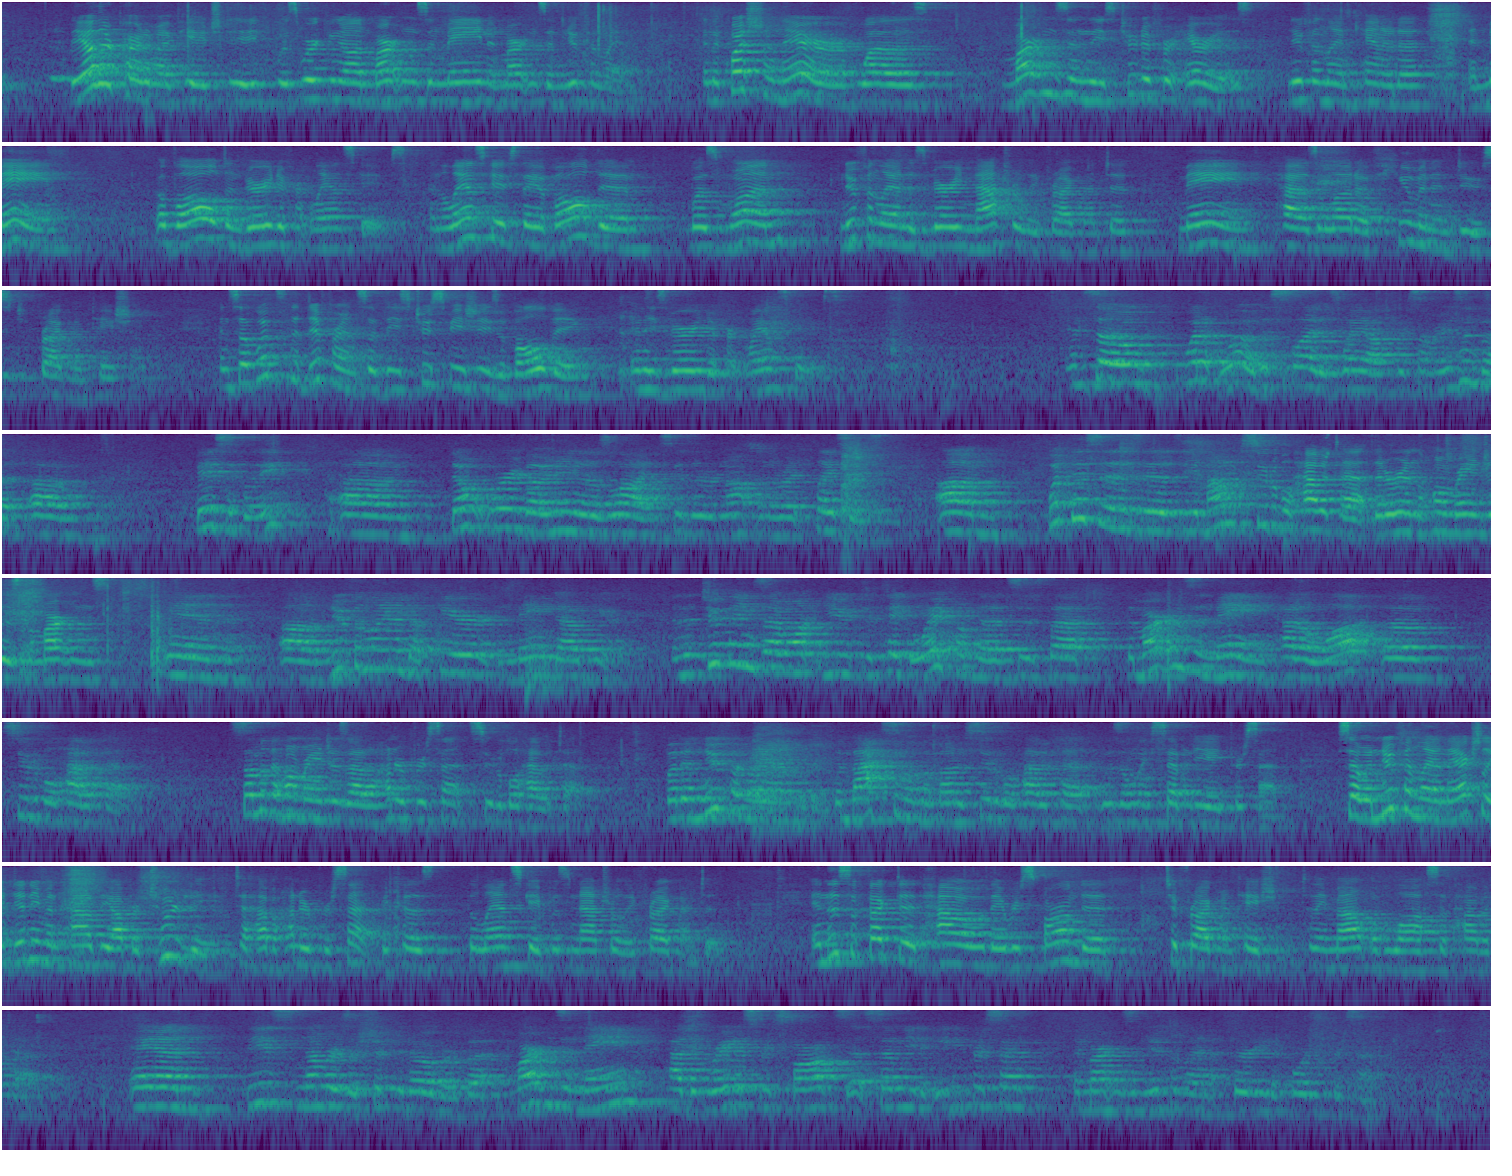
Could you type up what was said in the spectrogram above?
The other part of my PhD was working on martens in Maine and martens in Newfoundland. And the question there was, martens in these two different areas, Newfoundland, Canada, and Maine, evolved in very different landscapes. And the landscapes they evolved in was one, Newfoundland is very naturally fragmented. Maine has a lot of human-induced fragmentation. And so what's the difference of these two species evolving in these very different landscapes? And so, what, whoa, this slide is way off for some reason, but um, basically, um, don't worry about any of those lines because they're not in the right places. Um, what this is, is the amount of suitable habitat that are in the home ranges of the martens in um, Newfoundland up here and Maine down here. And the two things I want you to take away from this is that the martens in Maine had a lot of suitable habitat. Some of the home ranges had 100% suitable habitat. But in Newfoundland, the maximum amount of suitable habitat was only 78%. So in Newfoundland, they actually didn't even have the opportunity to have 100% because the landscape was naturally fragmented. And this affected how they responded to fragmentation, to the amount of loss of habitat. And these numbers are shifted over, but Martens in Maine had the greatest response at 70 to 80%, and Martens in Newfoundland at 30 to 40%.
